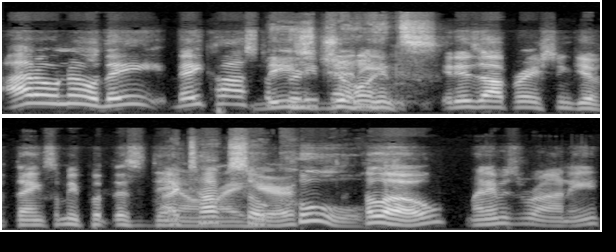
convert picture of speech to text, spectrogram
I don't know. They they cost these joints. Penny. It is Operation Give Thanks. Let me put this down. I talk right so here. cool. Hello, my name is Ronnie.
